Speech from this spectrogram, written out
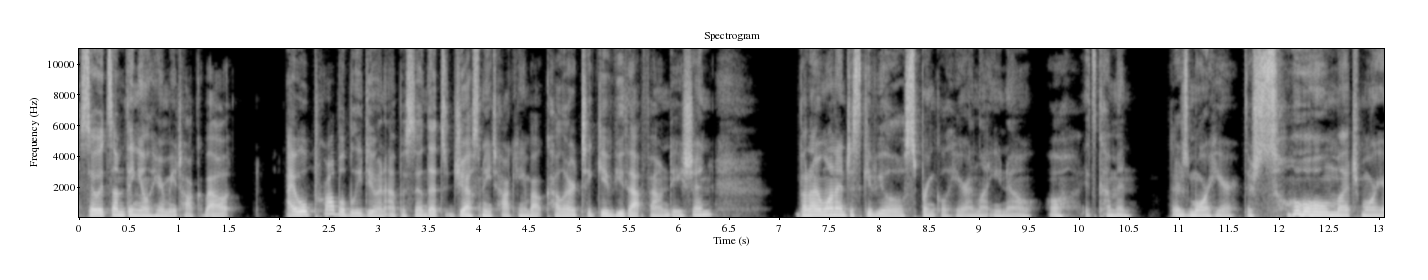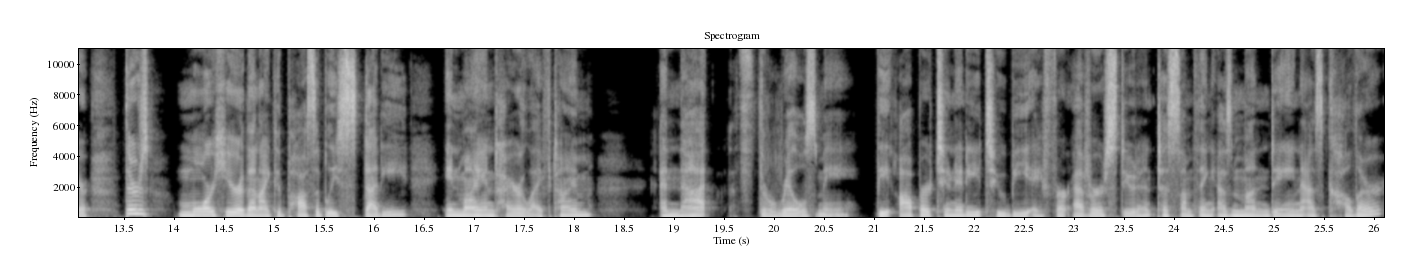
So it's something you'll hear me talk about. I will probably do an episode that's just me talking about color to give you that foundation. But I want to just give you a little sprinkle here and let you know oh, it's coming. There's more here. There's so much more here. There's more here than I could possibly study in my entire lifetime. And that thrills me. The opportunity to be a forever student to something as mundane as color.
